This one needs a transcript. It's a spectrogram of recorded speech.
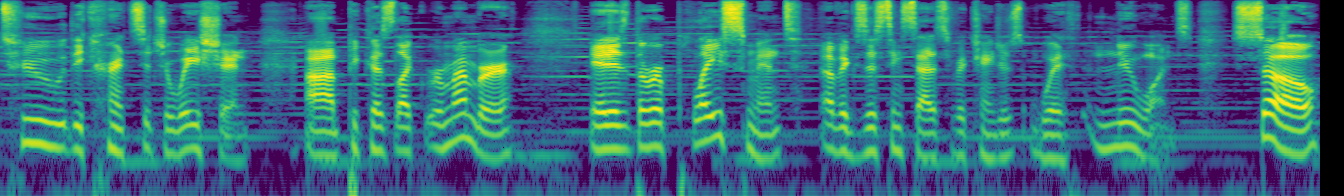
to the current situation uh, because, like, remember, it is the replacement of existing status effect changes with new ones. So,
